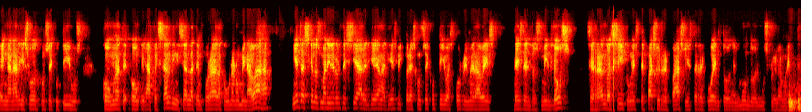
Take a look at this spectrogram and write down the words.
en ganar 10 juegos consecutivos, con una con, a pesar de iniciar la temporada con una nómina baja, mientras que los marineros de Seattle llegan a 10 victorias consecutivas por primera vez desde el 2002, cerrando así con este paso y repaso y este recuento en el mundo del músculo y la mente.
